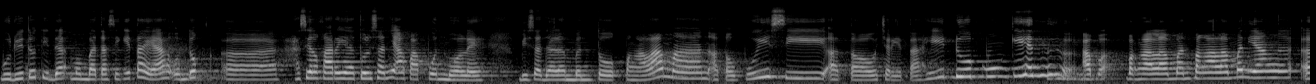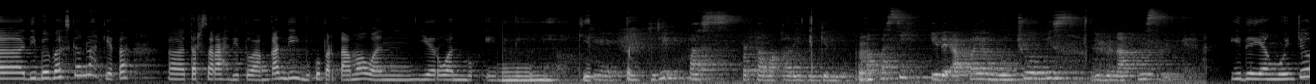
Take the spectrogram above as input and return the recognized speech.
Budi itu tidak membatasi kita ya untuk uh, hasil karya tulisannya apa pun boleh bisa dalam bentuk pengalaman atau puisi atau cerita hidup mungkin hmm. apa pengalaman-pengalaman yang uh, dibebaskan lah kita uh, terserah dituangkan di buku pertama One Year One Book ini gitu. Jadi pas pertama kali bikin buku hmm. apa sih ide apa yang muncul Miss di benak Miss gitu? Ide yang muncul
